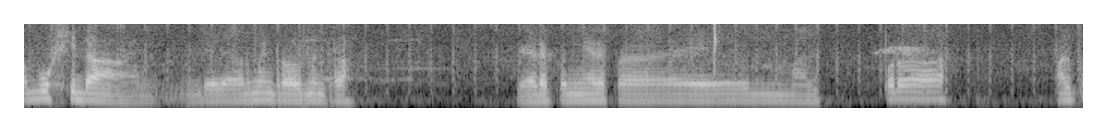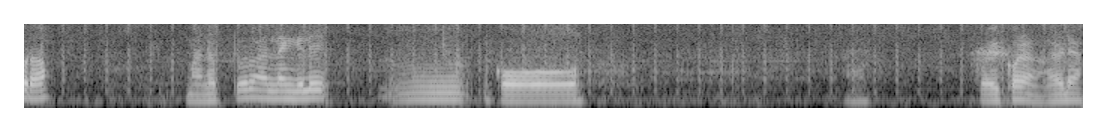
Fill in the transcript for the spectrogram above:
അബൂഹിദാൻ എന്റെ ഓർമ്മയുണ്ടോ? ഓർമ്മയുണ്ടാ? എടപ്പം നീ എടപ്പ മലപ്പുറ? മലപ്പുറ മലപ്പുറം അല്ലെങ്കിൽ കോ കോഴിക്കോടാണ്? എവിടെയാ?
